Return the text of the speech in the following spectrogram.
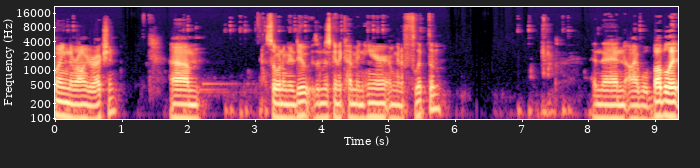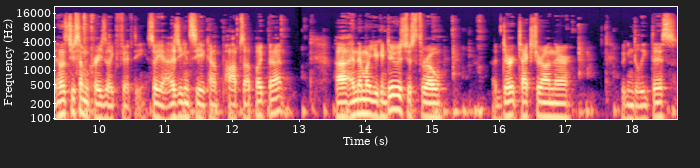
pointing the wrong direction. Um, so what I'm gonna do is I'm just gonna come in here. I'm gonna flip them. And then I will bubble it and let's do something crazy like 50 so yeah as you can see it kind of pops up like that. Uh, and then what you can do is just throw a dirt texture on there. We can delete this.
